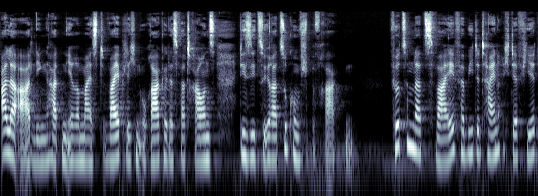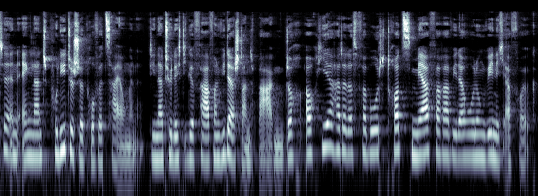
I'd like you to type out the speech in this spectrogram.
Alle Adligen hatten ihre meist weiblichen Orakel des Vertrauens, die sie zu ihrer Zukunft befragten. 1402 verbietet Heinrich IV. in England politische Prophezeiungen, die natürlich die Gefahr von Widerstand bargen, doch auch hier hatte das Verbot trotz mehrfacher Wiederholung wenig Erfolg.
